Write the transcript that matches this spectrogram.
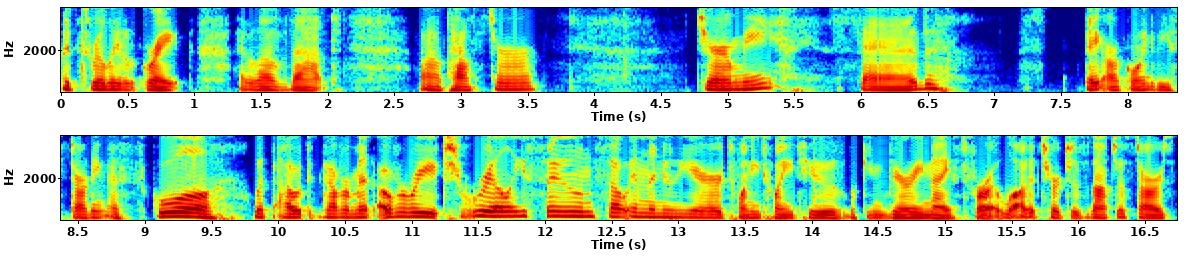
It's really great. I love that. Uh, Pastor Jeremy said they are going to be starting a school without government overreach really soon. So, in the new year, 2022 is looking very nice for a lot of churches, not just ours,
